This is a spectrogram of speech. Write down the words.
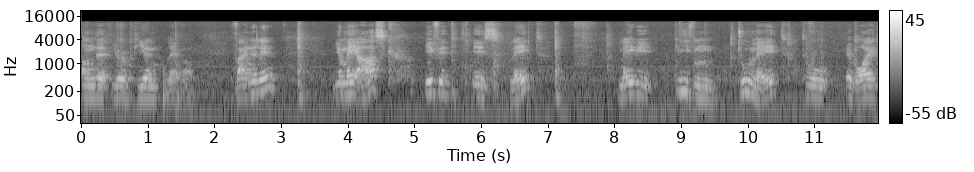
on the European level. Finally, you may ask if it is late, maybe even too late to avoid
